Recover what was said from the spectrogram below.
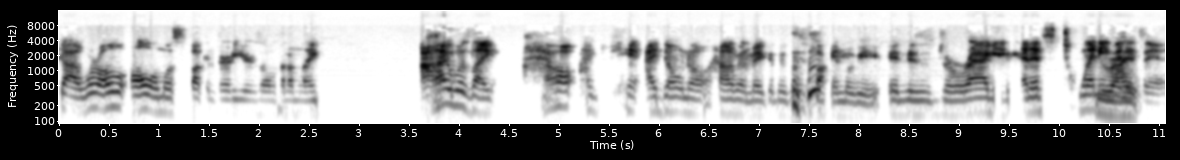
God, we're all, all almost fucking thirty years old, and I'm like, I was like, how I can't, I don't know how I'm gonna make it through this fucking movie. It is dragging, and it's twenty Right. minutes in.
